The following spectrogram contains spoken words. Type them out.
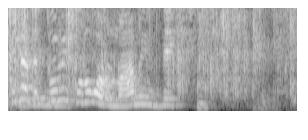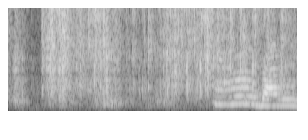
ঠিক আছে তুমি শুরু করো না আমি দেখছি। দারুণ।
